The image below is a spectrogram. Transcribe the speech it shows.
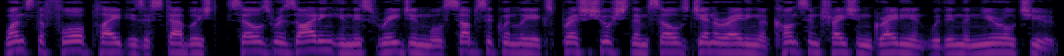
Once the floor plate is established, cells residing in this region will subsequently express shush themselves generating a concentration gradient within the neural tube.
